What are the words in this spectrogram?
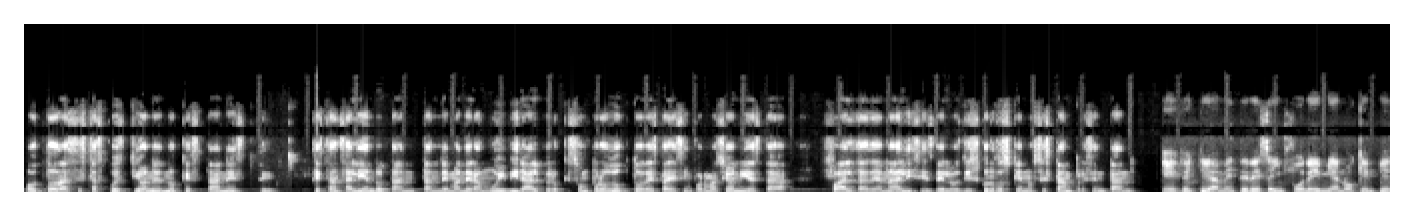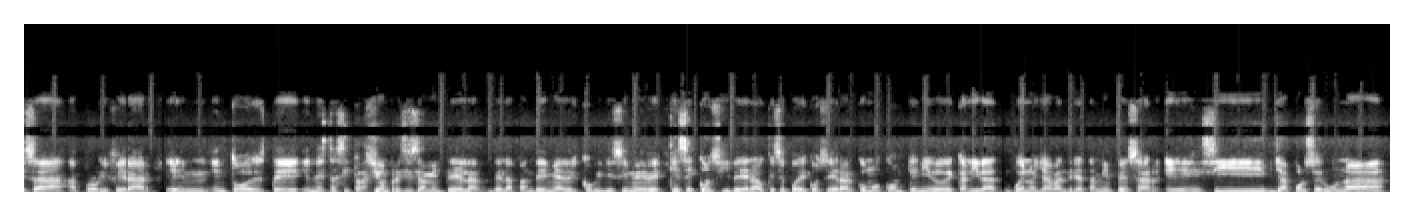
o todas estas cuestiones, ¿no? Que están, este, que están saliendo tan, tan de manera muy viral, pero que son producto de esta desinformación y esta falta de análisis de los discursos que nos están presentando efectivamente de esa infodemia ¿no? que empieza a proliferar en, en todo este, en esta situación precisamente de la, de la pandemia del COVID-19, ¿qué se considera o qué se puede considerar como contenido de calidad? Bueno, ya valdría también pensar eh, si ya por ser una,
